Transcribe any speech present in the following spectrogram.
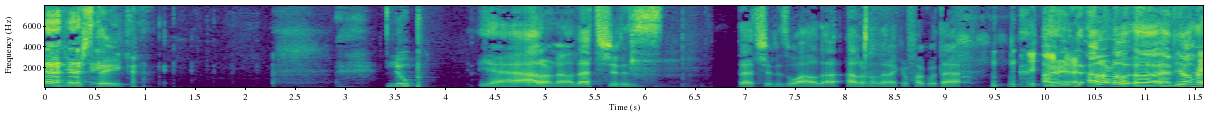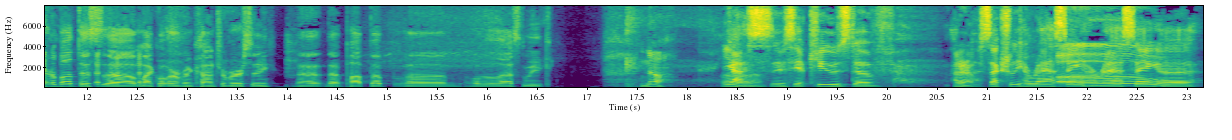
in your state. nope. Yeah, I don't know. That shit is that shit is wild. I, I don't know that I could fuck with that. All right, I don't know. Uh, have y'all heard about this uh, Michael Irvin controversy uh, that popped up um, over the last week? no Yes, is he accused of I don't know sexually harassing Oh. harassing a,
